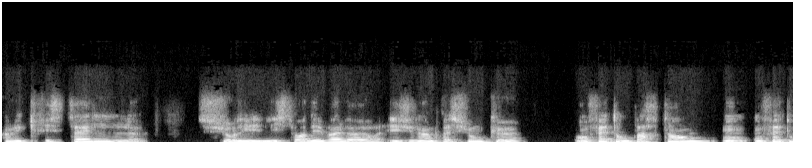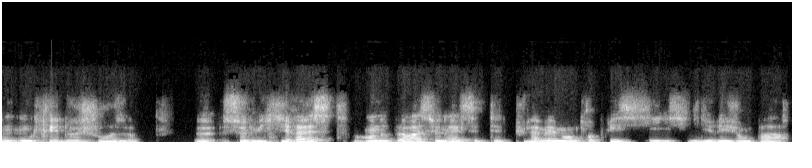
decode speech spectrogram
avec Christelle sur l'histoire des valeurs et j'ai l'impression que en fait, en partant, on, en fait, on, on crée deux choses. Euh, celui qui reste en opérationnel, c'est peut-être plus la même entreprise si, si, le dirigeant part.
